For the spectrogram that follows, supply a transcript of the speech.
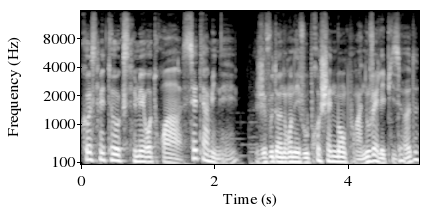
Cosmetalks numéro 3, c'est terminé. Je vous donne rendez-vous prochainement pour un nouvel épisode.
